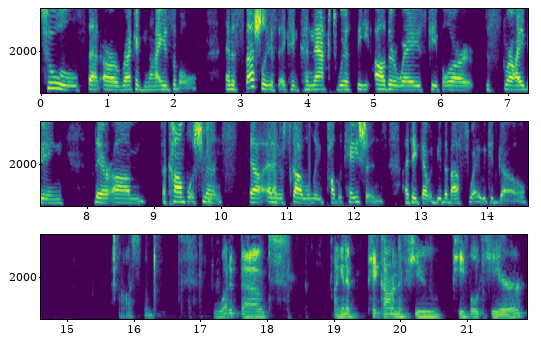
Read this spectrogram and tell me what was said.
tools that are recognizable and especially if they can connect with the other ways people are describing their um, accomplishments uh, and their scholarly publications i think that would be the best way we could go Awesome. What about, I'm going to pick on a few people here.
